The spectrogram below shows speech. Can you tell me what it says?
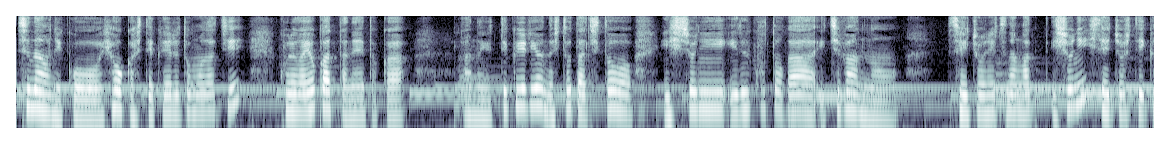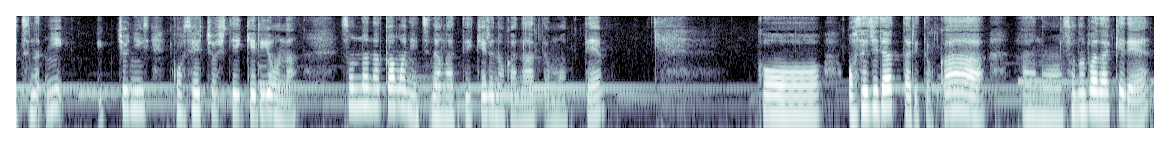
素直にこう評価してくれる友達これが良かったねとかあの言ってくれるような人たちと一緒にいることが一番の成長につながって一緒に成長していくつなに一緒にこう成長していけるようなそんな仲間につながっていけるのかなって思ってこうお世辞だったりとかあのその場だけで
